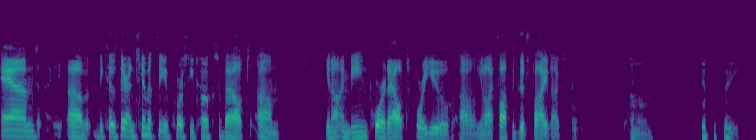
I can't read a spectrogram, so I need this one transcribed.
and uh, because there in Timothy, of course, he talks about, um, you know, I'm being poured out for you. Uh, you know, I fought the good fight. I've um, kept the faith.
